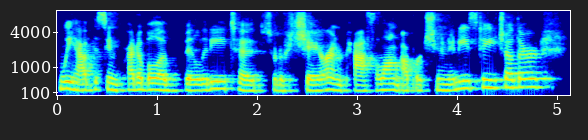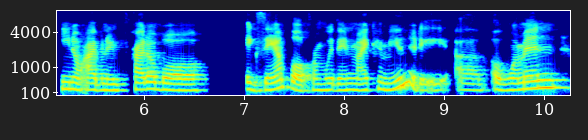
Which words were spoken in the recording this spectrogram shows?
we have this incredible ability to sort of share and pass along opportunities to each other. You know i have an incredible example from within my community of a woman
